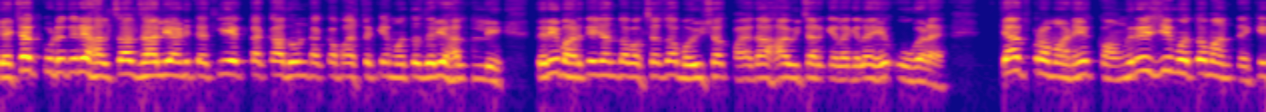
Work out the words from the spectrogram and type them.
त्याच्यात कुठेतरी हालचाल झाली आणि त्यातली एक टक्का दोन टक्का पाच टक्के मतं जरी हल्ली तरी भारतीय जनता पक्षाचा भविष्यात फायदा हा विचार केला गेला हे उघड आहे. त्याचप्रमाणे काँग्रेस जी मतं मानते की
